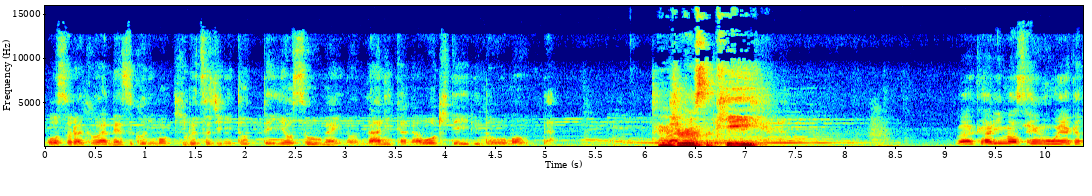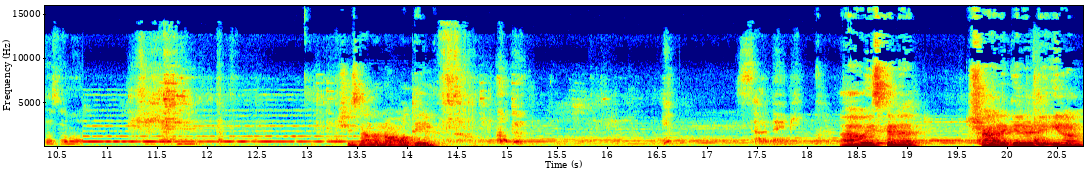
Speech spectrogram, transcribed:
おそらくは禰豆子にも鬼物児にとって予想外の何かが起きていると思うんだ Tanjiro's the key. わかりません親方様 She's not a normal demon. Oh, he's gonna try to get her to eat him.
